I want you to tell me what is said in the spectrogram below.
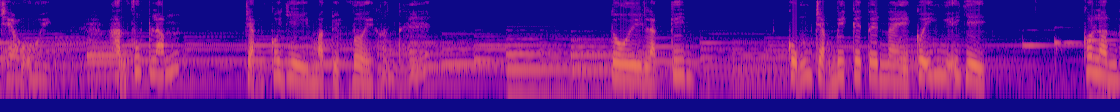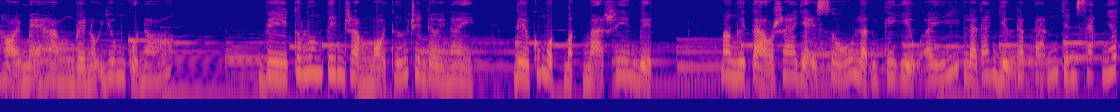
Chào ôi, hạnh phúc lắm chẳng có gì mà tuyệt vời hơn thế. Tôi là kim. Cũng chẳng biết cái tên này có ý nghĩa gì. Có lần hỏi mẹ hằng về nội dung của nó. Vì tôi luôn tin rằng mọi thứ trên đời này đều có một mật mã riêng biệt, mà người tạo ra dãy số lẫn ký hiệu ấy là đang giữ đáp án chính xác nhất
